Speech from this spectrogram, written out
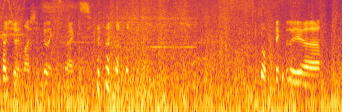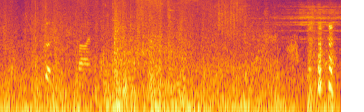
Pressure like she's doing correct. Got to the uh.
